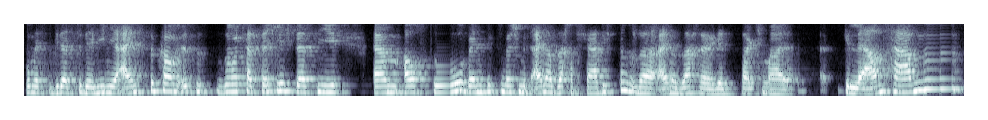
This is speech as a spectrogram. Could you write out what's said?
um jetzt wieder zu der Linie 1 zu kommen, ist es so tatsächlich, dass sie ähm, auch so, wenn sie zum Beispiel mit einer Sache fertig sind oder eine Sache jetzt, sage ich mal, gelernt haben,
